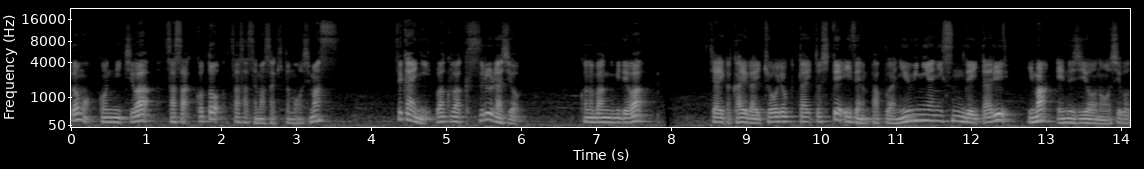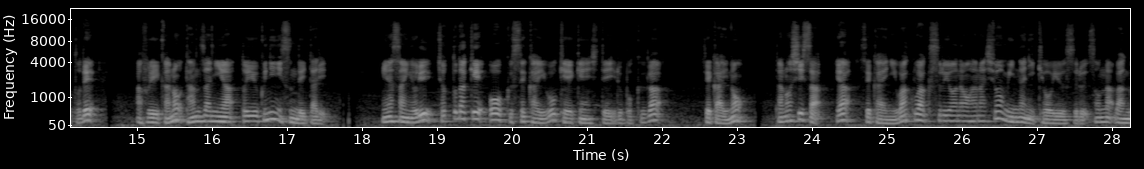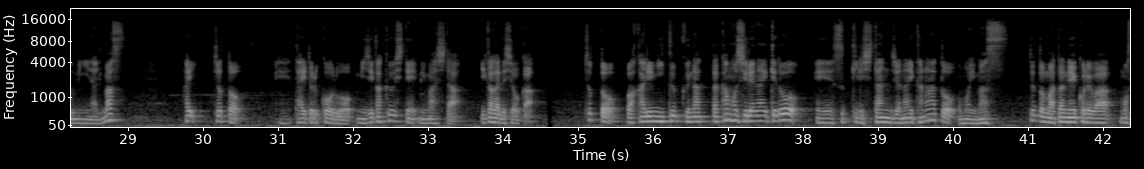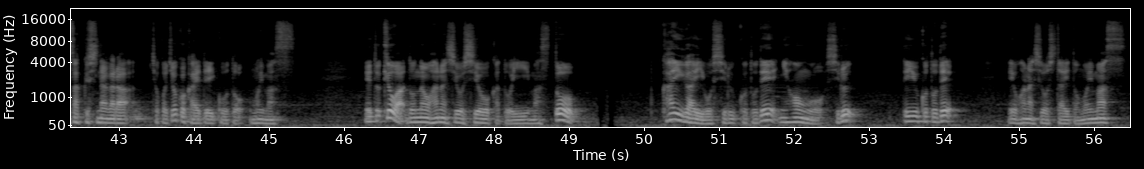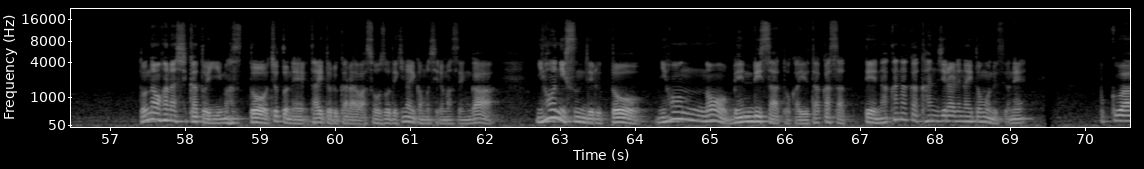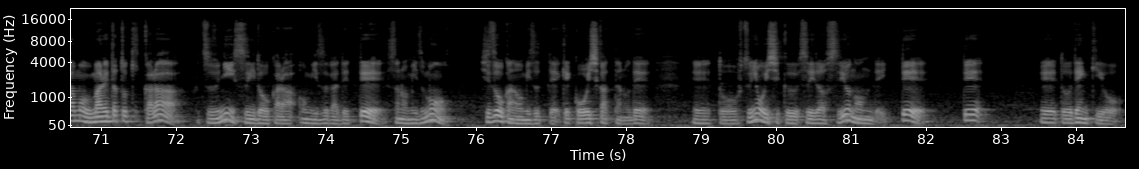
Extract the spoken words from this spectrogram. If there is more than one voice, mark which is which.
Speaker 1: どうも、こんにちは。笹こと笹瀬正樹と申します。世界にワクワクするラジオ。この番組では、JICA 海外協力隊として以前パプアニューギニアに住んでいたり、今 NGO のお仕事でアフリカのタンザニアという国に住んでいたり、皆さんよりちょっとだけ多く世界を経験している僕が、世界の楽しさや世界にワクワクするようなお話をみんなに共有する、そんな番組になります。はい、ちょっと、えタイトルコールを短くしてみました。いかがでしょうか？ちょっと分かりにくくなったかもしれないけど、えーすっきりしたんじゃないかなと思います。ちょっとまたね、これは模索しながらちょこちょこ変えていこうと思います。えっ、と、今日はどんなお話をしようかと言いますと、海外を知ることで日本を知るっていうことで、えーお話をしたいと思います。どんなお話かと言いますと、ちょっとね、タイトルからは想像できないかもしれませんが、日本に住んでると、日本の便利さとか豊かさってなかなか感じられないと思うんですよね。僕はもう生まれた時から普通に水道からお水が出て、その水も静岡のお水って結構美味しかったので、えっ、と、普通に美味しく水道水を飲んでいて、で、えっ、と、電気を、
